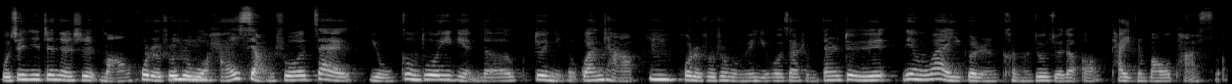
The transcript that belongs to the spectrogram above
我最近真的是忙，或者说是我还想说再有更多一点的对你的观察，嗯，或者说是我们以后再什么。但是对于另外一个人，可能就觉得哦，他已经把我 pass 了。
